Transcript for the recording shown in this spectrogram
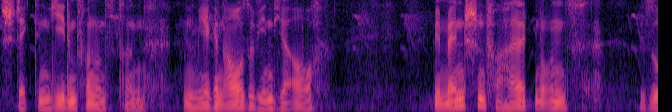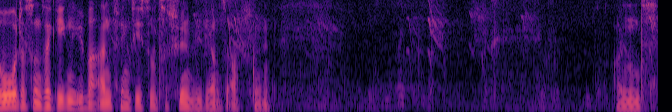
Es steckt in jedem von uns drin, in mir genauso wie in dir auch. Wir Menschen verhalten uns so, dass unser Gegenüber anfängt, sich so zu fühlen, wie wir uns auch fühlen. Und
